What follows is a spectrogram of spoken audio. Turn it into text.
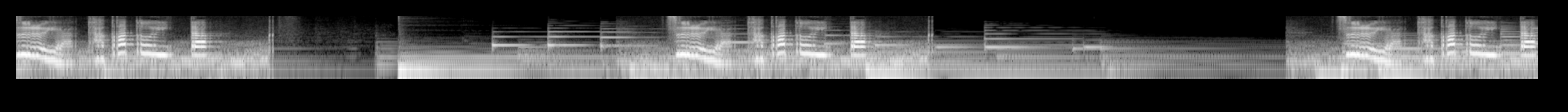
鶴や鷹といった。鶴や鷹といった。鶴や鷹といった。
